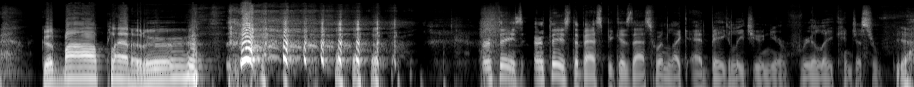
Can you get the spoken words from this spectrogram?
Goodbye, planet Earth. Earth Day is Earth Day is the best because that's when like Ed Begley Jr. really can just yeah.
